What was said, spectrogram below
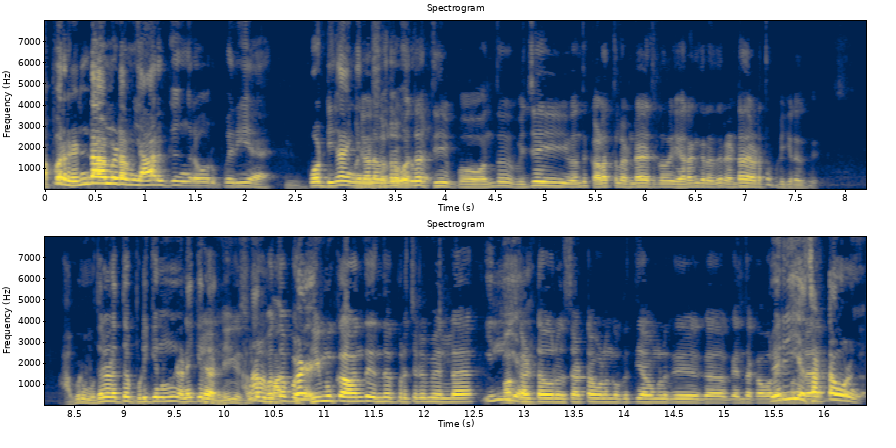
அப்போ ரெண்டாம் இடம் யாருக்குங்கிற ஒரு பெரிய. போட்டி தான் இங்க சொல்ற பார்த்தா இப்போ வந்து விஜய் வந்து களத்துல ரெண்டாயிரத்தி இறங்குறது ரெண்டாவது இடத்த பிடிக்கிறது அவர் முதலிடத்தை பிடிக்கணும்னு நினைக்கிறாரு. நீங்க மக்கள் திமுக வந்து எந்த பிரச்சனையுமே இல்ல. மக்கள்கிட்ட ஒரு சட்ட ஒழுங்கை பத்தி அவங்களுக்கு எந்த கவலையும் பெரிய. சட்டம் ஒழுங்கு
